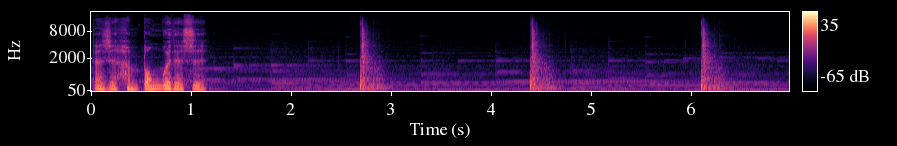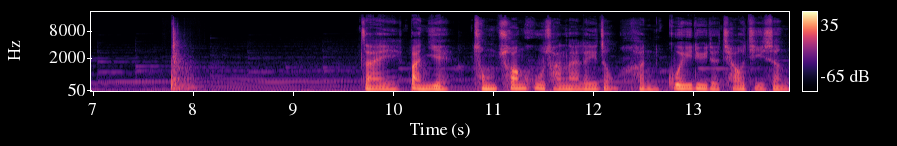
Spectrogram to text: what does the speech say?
但是很崩溃的是，在半夜从窗户传来了一种很规律的敲击声。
